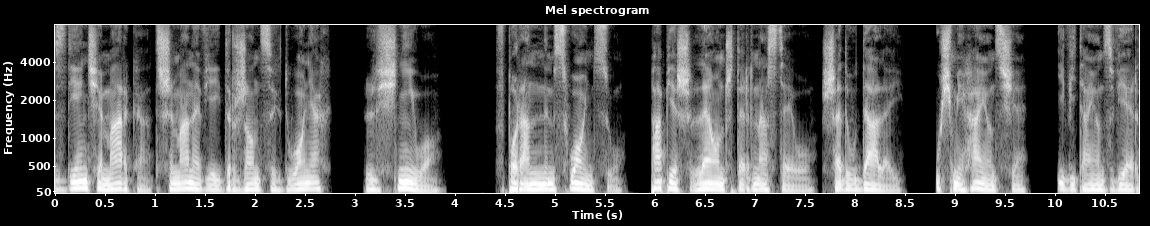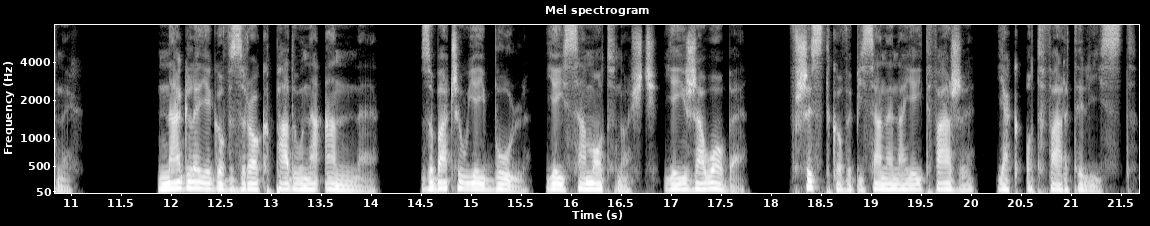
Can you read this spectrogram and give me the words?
Zdjęcie Marka, trzymane w jej drżących dłoniach, lśniło. W porannym słońcu papież Leon XIV szedł dalej, uśmiechając się i witając wiernych. Nagle jego wzrok padł na Annę. Zobaczył jej ból, jej samotność, jej żałobę. Wszystko wypisane na jej twarzy, jak otwarty list.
